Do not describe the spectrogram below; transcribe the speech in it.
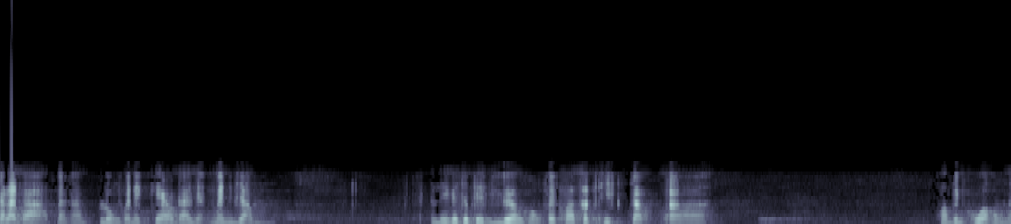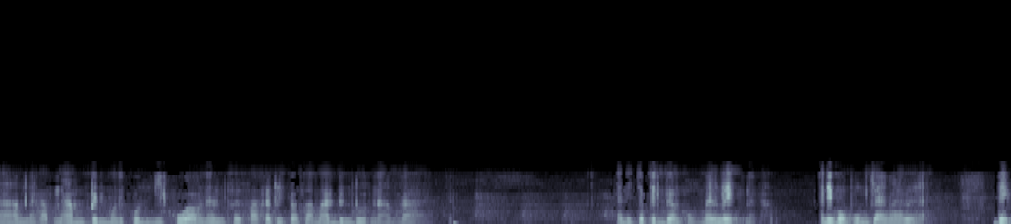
กระดาษนะครับ ลงไปในแก้วได้อย่างแม่นยำอันนี้ก็จะเป็นเรื่องของไฟฟ้าสถิตกับความเป็นขั้วของน้ำนะครับ น้ำเป็นโมเลกุลมีขั้วนั้นไฟฟ้าสถิตก็สามารถดึงดูดน้ำได้ อันนี้จะเป็นเรื่องของแม่เหล็กนะครับ อันนี้ผมภูมิใจมากเลยเด็ก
